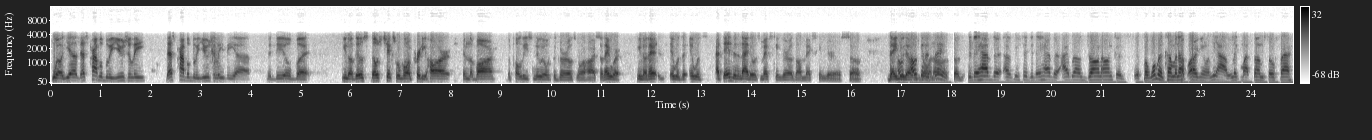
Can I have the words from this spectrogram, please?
Well, yeah, that's probably usually that's probably usually the uh the deal, but you know, those those chicks were going pretty hard in the bar. The police knew it was the girls going hard, so they were, you know, they it was it was at the end of the night it was Mexican girls on Mexican girls, so they knew was, that was, was gonna say, on. So did they have the? I was gonna say, did they have their eyebrows drawn on? Because if a woman coming up arguing with me, I'll lick my thumb so fast,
